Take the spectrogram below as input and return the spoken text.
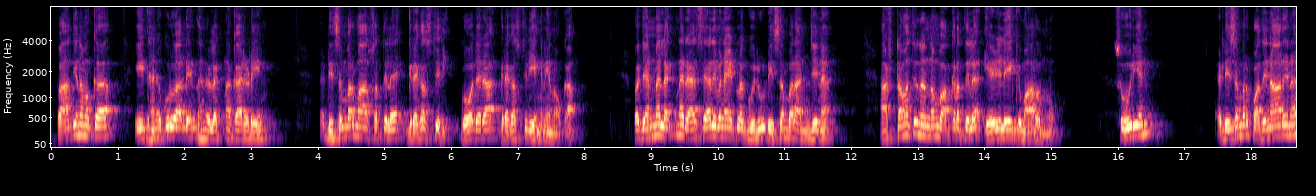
അപ്പോൾ ആദ്യം നമുക്ക് ഈ ധനുക്കുറുകാരുടെയും ധനുലഗ്നക്കാരുടെയും ഡിസംബർ മാസത്തിലെ ഗ്രഹസ്ഥിതി ഗോചര ഗ്രഹസ്ഥിതി എങ്ങനെയെന്ന് നോക്കാം? ഇപ്പോൾ ജന്മലഗ്ന രഹസ്യാധിപനായിട്ടുള്ള ഗുരു ഡിസംബർ അഞ്ചിന് അഷ്ടമത്തിൽ നിന്നും വക്രത്തിൽ ഏഴിലേക്ക് മാറുന്നു. സൂര്യൻ ഡിസംബർ പതിനാറിന്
